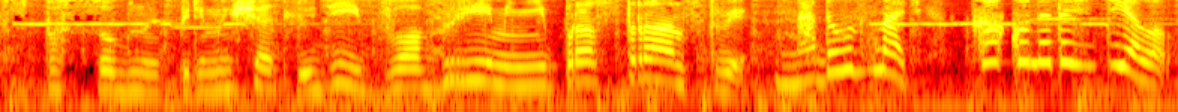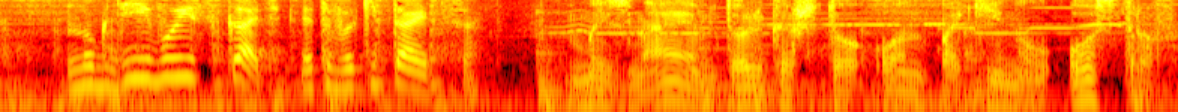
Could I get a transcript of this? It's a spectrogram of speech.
Способную перемещать людей во времени и пространстве Надо узнать, как он это сделал Но где его искать, этого китайца? Мы знаем только, что он покинул остров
